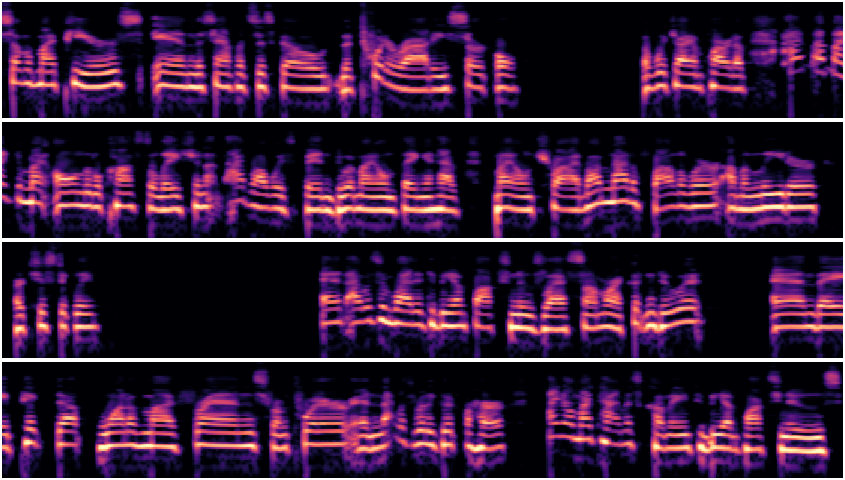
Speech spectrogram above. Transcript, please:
some of my peers in the San Francisco, the Twitterati circle, of which I am part of. Might give my own little constellation. I've always been doing my own thing and have my own tribe. I'm not a follower, I'm a leader artistically. And I was invited to be on Fox News last summer. I couldn't do it. And they picked up one of my friends from Twitter, and that was really good for her. I know my time is coming to be on Fox News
